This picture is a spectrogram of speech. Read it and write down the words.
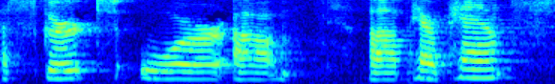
a skirt or um, a pair of pants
